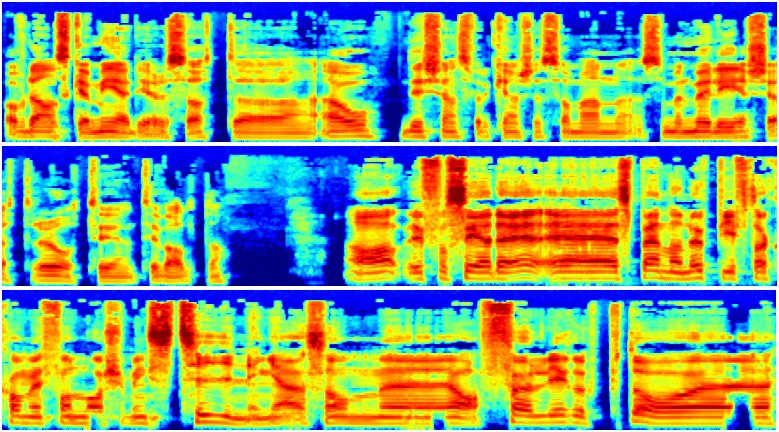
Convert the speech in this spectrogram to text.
av danska medier så att ja, det känns väl kanske som en, som en möjlig ersättare då till, till Valta. Ja, vi får se det. Spännande uppgifter har kommit från Norrköpings Tidningar som eh, ja, följer upp då eh,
